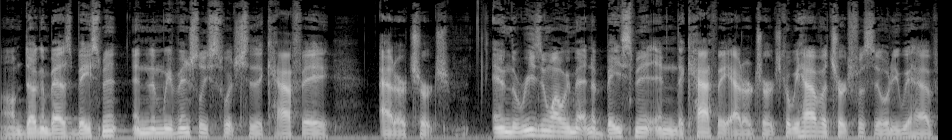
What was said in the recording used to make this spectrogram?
um, Doug and Beth's basement, and then we eventually switched to the cafe at our church. And the reason why we met in a basement in the cafe at our church, because we have a church facility, we have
